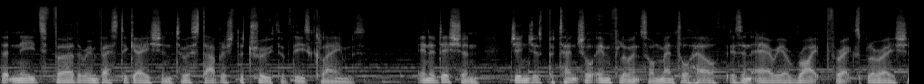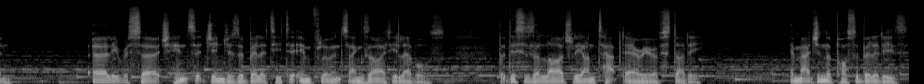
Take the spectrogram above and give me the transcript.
that needs further investigation to establish the truth of these claims. In addition, ginger's potential influence on mental health is an area ripe for exploration. Early research hints at ginger's ability to influence anxiety levels, but this is a largely untapped area of study. Imagine the possibilities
